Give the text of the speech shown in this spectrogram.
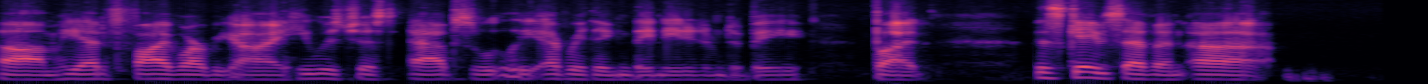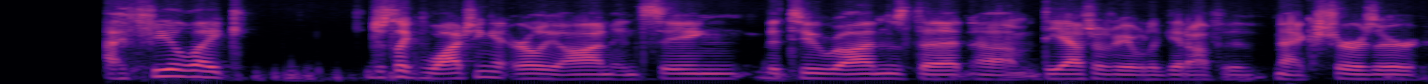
Um, he had five RBI. He was just absolutely everything they needed him to be. But this game seven, uh, I feel like just like watching it early on and seeing the two runs that um, the Astros were able to get off of Max Scherzer,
